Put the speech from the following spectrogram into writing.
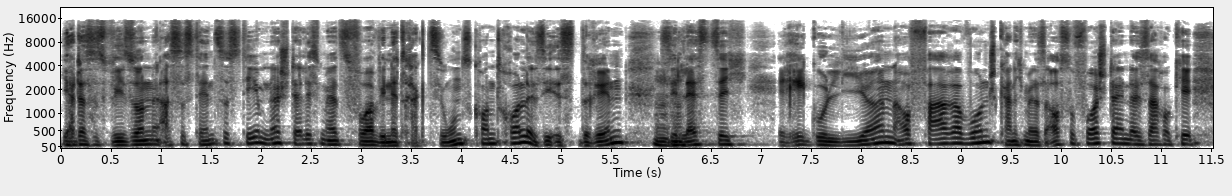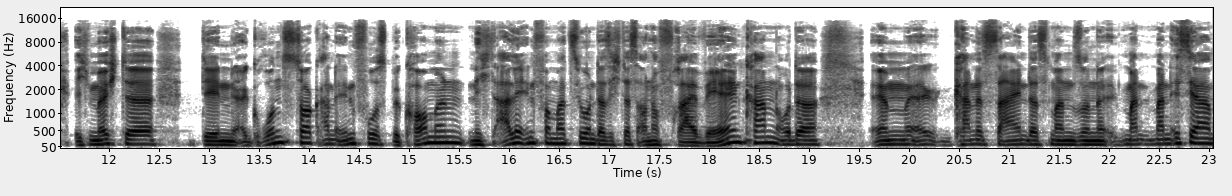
Ja, das ist wie so ein Assistenzsystem, ne? Stelle ich es mir jetzt vor, wie eine Traktionskontrolle. Sie ist drin, mhm. sie lässt sich regulieren auf Fahrerwunsch. Kann ich mir das auch so vorstellen, dass ich sage, okay, ich möchte den Grundstock an Infos bekommen, nicht alle Informationen, dass ich das auch noch frei wählen kann? Oder ähm, kann es sein, dass man so eine, man, man ist ja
